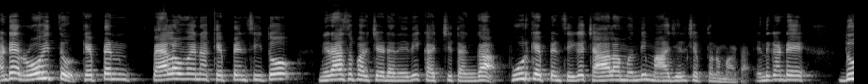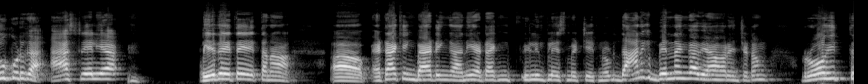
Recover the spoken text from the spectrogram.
అంటే రోహిత్ కెప్టెన్ పేలవమైన కెప్టెన్సీతో నిరాశపరిచాడు అనేది ఖచ్చితంగా. పూర్ కెప్టెన్సీగా చాలామంది మాజీలు చెప్తున్నమాట. ఎందుకంటే దూకుడుగా ఆస్ట్రేలియా ఏదైతే తన అటాకింగ్ బ్యాటింగ్ కానీ అటాకింగ్ ఫీల్డింగ్ ప్లేస్మెంట్ చేసినప్పుడు దానికి భిన్నంగా వ్యవహరించడం రోహిత్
